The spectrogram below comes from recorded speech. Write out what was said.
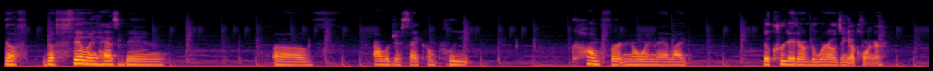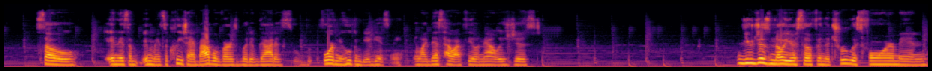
the the feeling has been of I would just say complete comfort knowing that like the creator of the world's in your corner. So, and it's a, I mean, it's a cliche Bible verse, but if God is for me, who can be against me? And like, that's how I feel now is just, you just know yourself in the truest form and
